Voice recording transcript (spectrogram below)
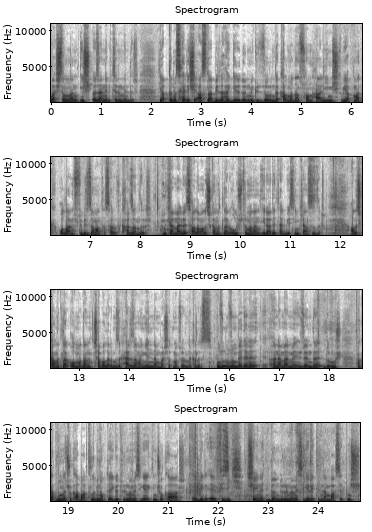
başlanılan iş özenle bitirilmelidir. Yaptığımız her işi asla bir daha geri dönmek zorunda kalmadan son haliymiş gibi yapmak olağanüstü bir zaman tasarrufu kazandırır. Mükemmel ve sağlam alışkanlıklar oluşturmadan irade terbiyesi imkansızdır. Alışkanlıklar olmadan çabalarımızı her zaman yeniden başlatmak zorunda kalırız. Uzun uzun bedene önem verme üzerinde durmuş. Fakat bunda çok abartılı bir noktaya götürülmemesi gerektiğini, çok ağır e, bir e, fizik şeyine döndürülmemesi gerektiğinden bahsetmiş.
